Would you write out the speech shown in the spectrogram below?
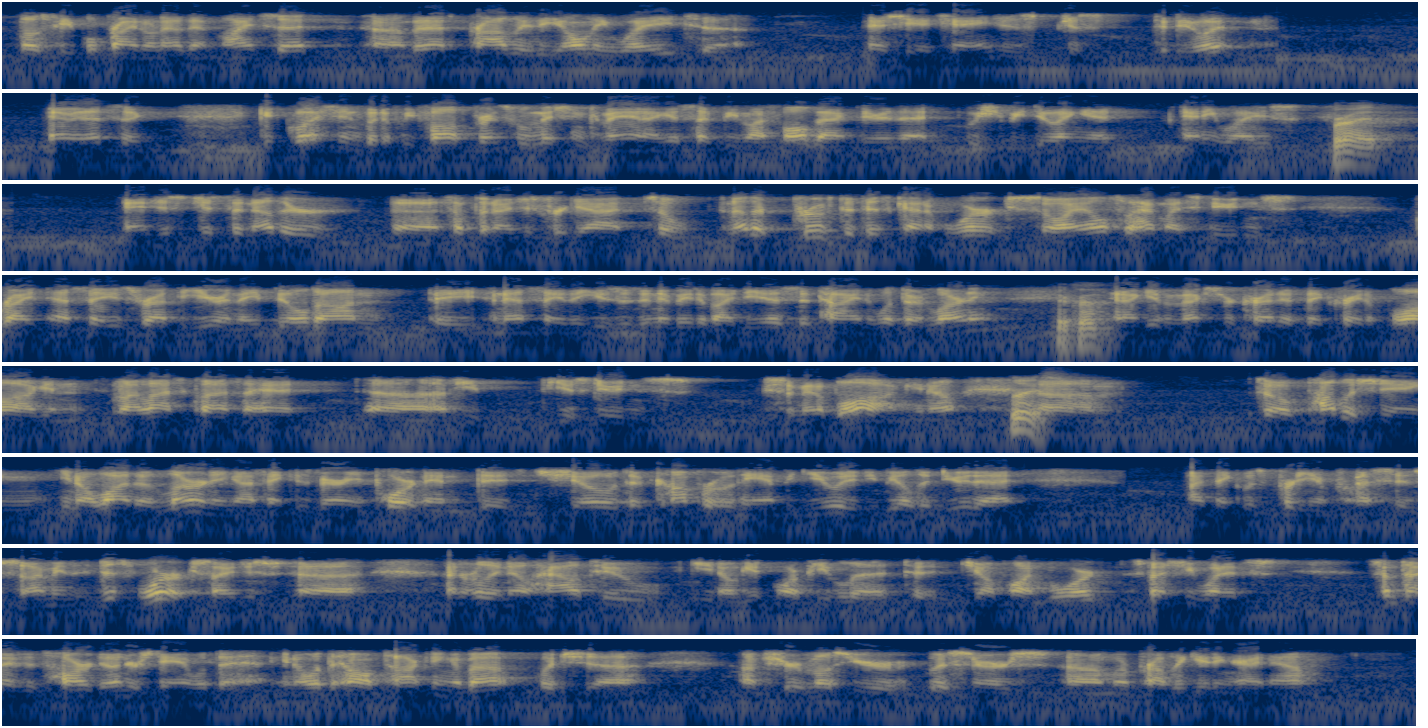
Most people probably don't have that mindset, uh, but that's probably the only way to initiate change is just to do it. I mean, that's a good question, but if we follow principle mission command, I guess that'd be my fallback there that we should be doing it anyways. Right. And just just another uh, something I just forgot. So another proof that this kind of works. So I also have my students write essays throughout the year, and they build on a, an essay that uses innovative ideas to tie into what they're learning. Okay. And I give them extra credit if they create a blog. And in my last class, I had uh, a few few students submit a blog. You know. Nice. Um, so publishing, you know, while they're learning, I think is very important, and to show the comfort with the ambiguity to be able to do that. I think was pretty impressive. So I mean, this works. I just uh, I don't really know how to you know get more people to, to jump on board, especially when it's sometimes it's hard to understand what the you know what the hell I'm talking about, which uh, I'm sure most of your listeners um, are probably getting right now.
